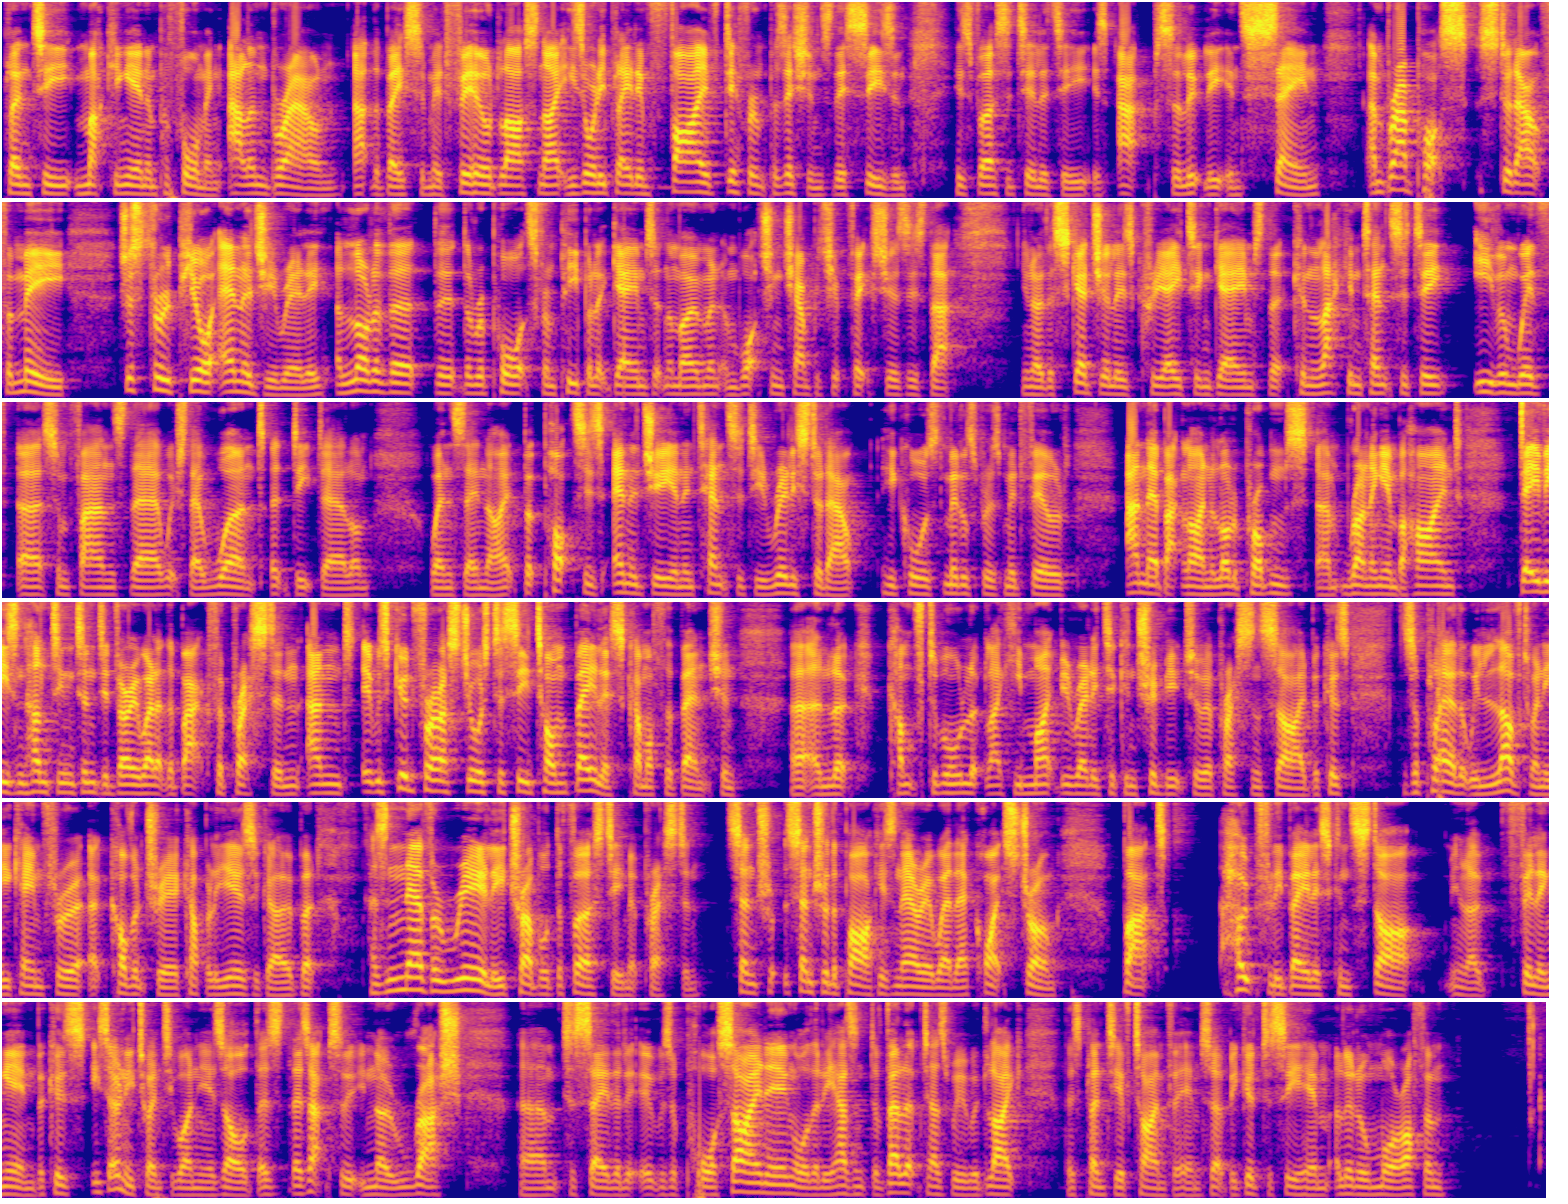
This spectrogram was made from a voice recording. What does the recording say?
plenty mucking in and performing. Alan Browne at the base of midfield last night. He's already played in five different positions this season. His versatility is absolutely insane. And Brad Potts stood out for me just through pure energy, really. A lot of the, the, the reports from people at games at the moment and watching championship fixtures is that you know the schedule is creating games that can lack intensity even with uh, some fans there which there weren't at deepdale on Wednesday night. But Potts' energy and intensity really stood out. He caused Middlesbrough's midfield and their back line a lot of problems, um, running in behind. Davies and Huntington did very well at the back for Preston, and it was good for us, George, to see Tom Bayliss come off the bench and uh, and look comfortable, look like he might be ready to contribute to a Preston side because there's a player that we loved when he came through at Coventry a couple of years ago, but has never really troubled the first team at Preston. Centre, centre of the park is an area where they're quite strong, but hopefully Bayliss can start, you know, filling in because he's only 21 years old. There's there's absolutely no rush um, to say that it was a poor signing or that he hasn't developed as we would like. There's plenty of time for him, so it'd be good to see him a little more often.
